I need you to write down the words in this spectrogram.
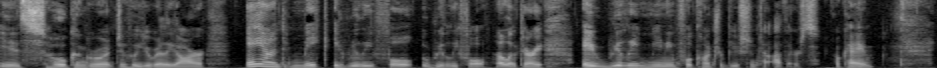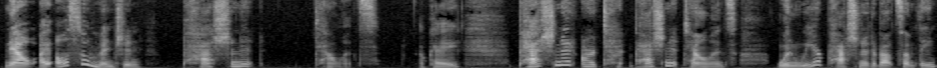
is so congruent to who you really are and make a really full, really full, hello, Terri, a really meaningful contribution to others. Okay. Now, I also mentioned passionate talents. Okay. Passionate are passionate talents. When we are passionate about something,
